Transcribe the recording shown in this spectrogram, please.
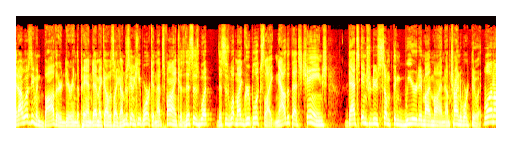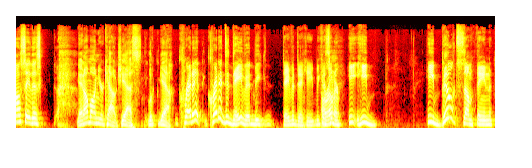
that I wasn't even bothered during the pandemic. I was like, I'm just going to keep working. That's fine because this is what this is what my group looks like. Now that that's changed, that's introduced something weird in my mind. I'm trying to work through it. Well, and I'll say this: And I'm on your couch. Yes. Look. Yeah. credit credit to David, be, David Dickey, because Our he- owner. He, he he built something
